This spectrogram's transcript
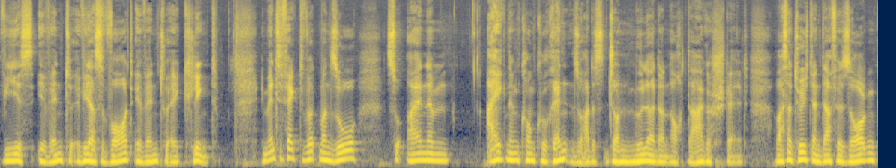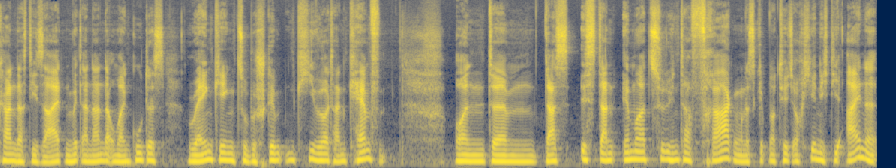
wie es eventuell, wie das Wort eventuell klingt. Im Endeffekt wird man so zu einem eigenen Konkurrenten, so hat es John Müller dann auch dargestellt. Was natürlich dann dafür sorgen kann, dass die Seiten miteinander um ein gutes Ranking zu bestimmten Keywörtern kämpfen. Und ähm, das ist dann immer zu hinterfragen. Und es gibt natürlich auch hier nicht die eine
